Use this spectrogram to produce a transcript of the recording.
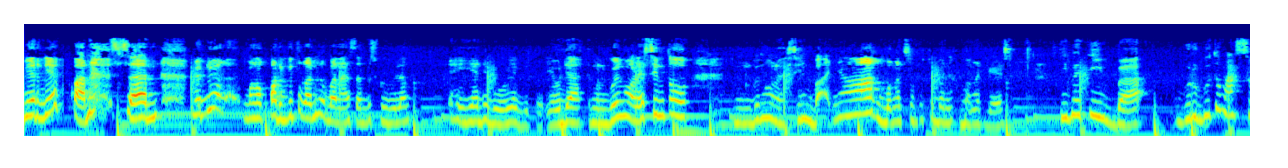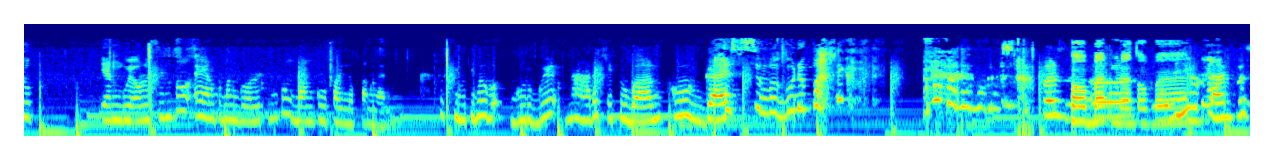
Biar dia kepanasan. Biar dia melopar gitu kan kepanasan. Terus gue bilang, eh iya deh boleh gitu. Ya udah temen gue ngolesin tuh. Temen gue ngolesin banyak banget, sumpah tuh banyak banget guys. Tiba-tiba guru gue tuh masuk. Yang gue olesin tuh, eh yang temen gue olesin tuh bangku paling depan kan. Terus tiba-tiba guru gue narik itu bangku guys. Sumpah gue udah panik. pas Tobat eh, udah tobat. Iya kan, pas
